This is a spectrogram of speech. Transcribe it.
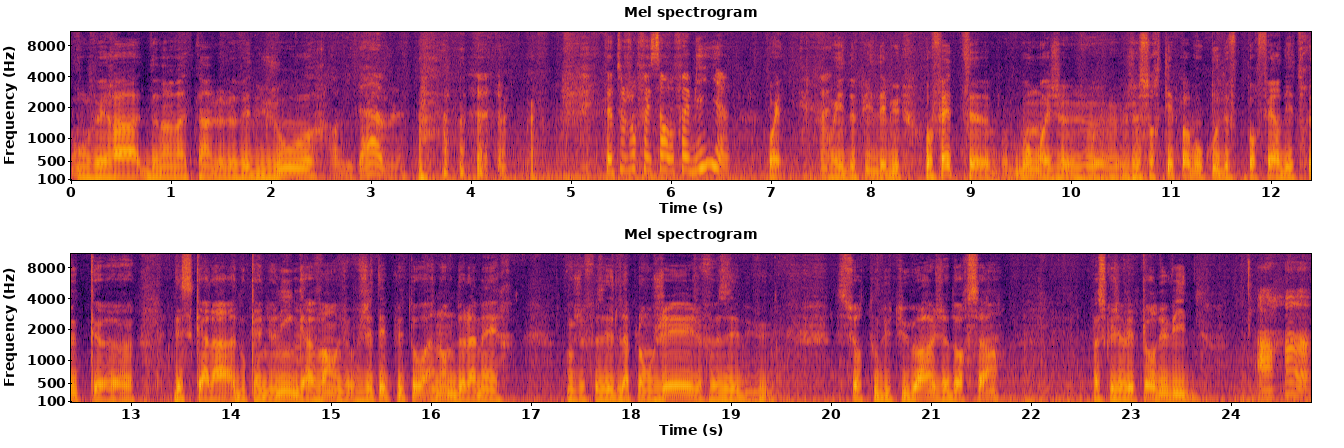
On verra demain matin le lever du jour. Formidable. tu as toujours fait ça en famille? Oui. Oui, depuis le début. Au fait, euh, bon, moi, je, ne sortais pas beaucoup pour faire des trucs euh, d'escalade ou canyoning. Avant, j'étais plutôt un homme de la mer. Donc, je faisais de la plongée, je faisais du, surtout du tuba, j'adore ça, parce que j'avais peur du vide. Ah, ah.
